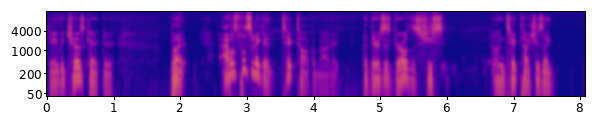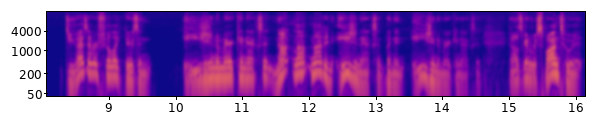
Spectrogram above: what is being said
David Choe's character. But I was supposed to make a TikTok about it, but there's this girl, she's on TikTok, she's like, do you guys ever feel like there's an Asian American accent, not not not an Asian accent, but an Asian American accent. And I was gonna respond to it,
